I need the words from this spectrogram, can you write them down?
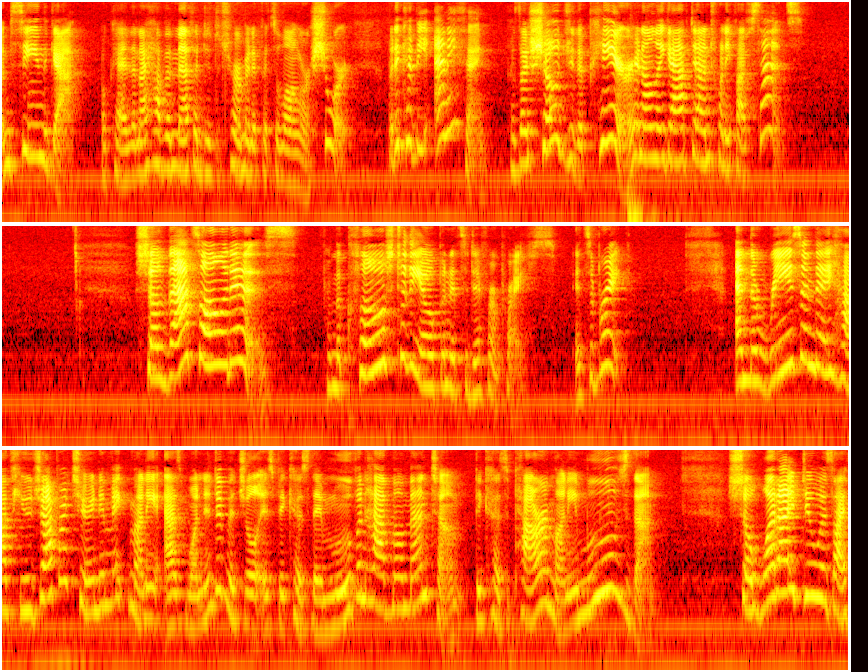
I'm seeing the gap. Okay. And then I have a method to determine if it's a long or short. But it could be anything because I showed you the Pier and only gap down 25 cents. So that's all it is. From the close to the open, it's a different price. It's a break. And the reason they have huge opportunity to make money as one individual is because they move and have momentum because power money moves them. So what I do is I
